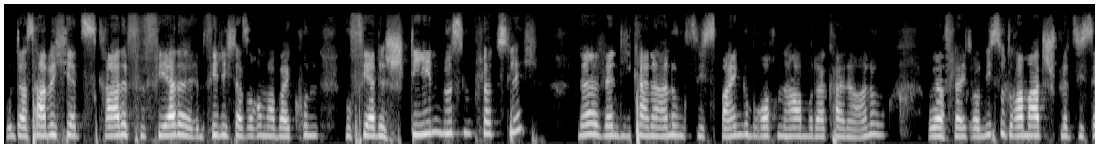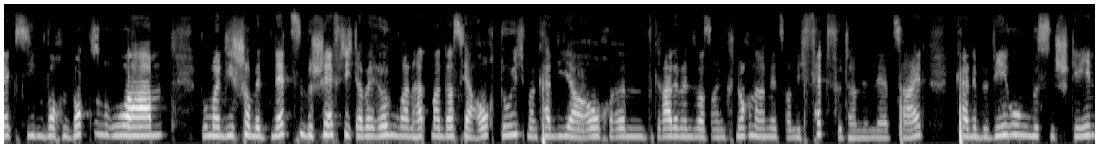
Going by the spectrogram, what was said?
Und das habe ich jetzt gerade für Pferde, empfehle ich das auch immer bei Kunden, wo Pferde stehen müssen plötzlich ne, wenn die, keine Ahnung, sich das Bein gebrochen haben oder keine Ahnung, oder vielleicht auch nicht so dramatisch plötzlich sechs, sieben Wochen Boxenruhe haben, wo man die schon mit Netzen beschäftigt, aber irgendwann hat man das ja auch durch. Man kann die ja auch, ähm, gerade wenn sie was an Knochen haben, jetzt auch nicht fett füttern in der Zeit. Keine Bewegungen müssen stehen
